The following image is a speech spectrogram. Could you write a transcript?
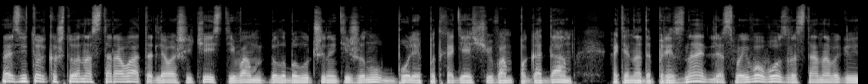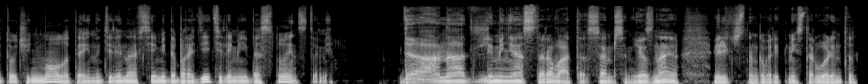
«Разве только что она старовата для вашей чести, вам было бы лучше найти жену, более подходящую вам по годам, хотя, надо признать, для своего возраста она выглядит очень молодо и наделена всеми добродетелями и достоинствами». «Да, она для меня старовата, Сэмпсон, я знаю», — величественно говорит мистер Уоррингтон.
